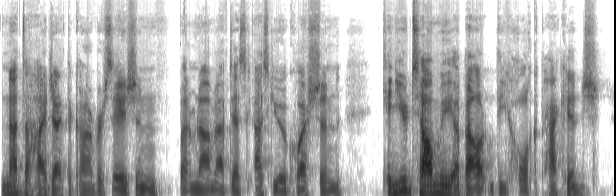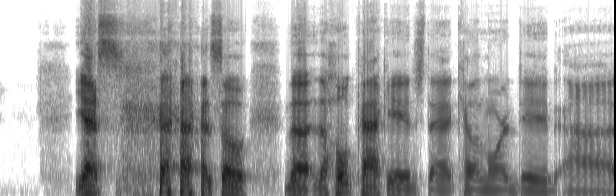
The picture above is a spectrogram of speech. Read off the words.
Not to hijack the conversation, but I'm not going to have to ask, ask you a question. Can you tell me about the Hulk package? Yes. so the the Hulk package that Kellen Moore did uh,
